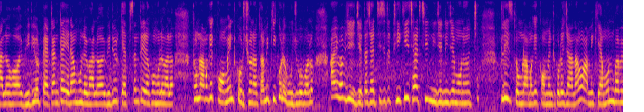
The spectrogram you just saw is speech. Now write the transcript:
ভালো হয় ভিডিওর প্যাটার্নটা এরম হলে ভালো হয় ভিডিওর ক্যাপশনটা এরকম হলে ভালো তোমরা আমাকে কমেন্ট করছ না, তো আমি কি করে বুঝব বলো? আমি ভাবছি যেটা ছাড়ছি সেটা ঠিকই ছাড়ছি, নিজে নিজে মনে হচ্ছে। প্লিজ তোমরা আমাকে কমেন্ট করে জানাও, আমি কেমনভাবে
